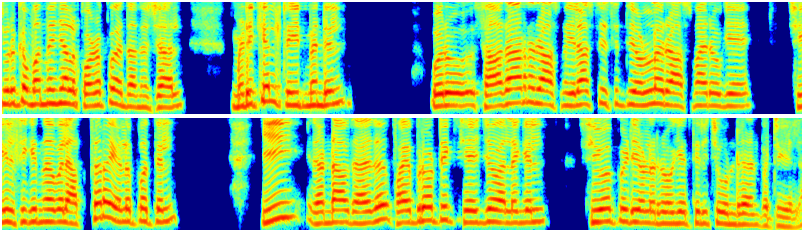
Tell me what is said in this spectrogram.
ചുരുക്കം വന്നു കഴിഞ്ഞാൽ കുഴപ്പം എന്താണെന്ന് വെച്ചാൽ മെഡിക്കൽ ട്രീറ്റ്മെന്റിൽ ഒരു സാധാരണ ഒരു ആസ്മ ഇലാസ്റ്റിസിറ്റി ഉള്ള ഒരു ആസ്മ രോഗിയെ ചികിത്സിക്കുന്നത് പോലെ അത്ര എളുപ്പത്തിൽ ഈ രണ്ടാമത് അതായത് ഫൈബ്രോട്ടിക് ചേഞ്ചോ അല്ലെങ്കിൽ സി ഒ പി ഡി ഉള്ള രോഗിയെ തിരിച്ചു കൊണ്ടുവരാൻ പറ്റുകയില്ല.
